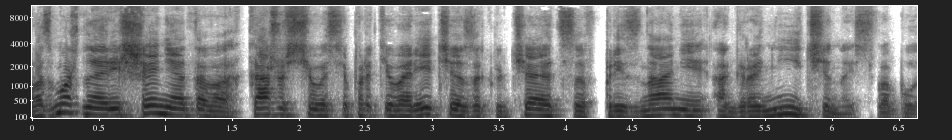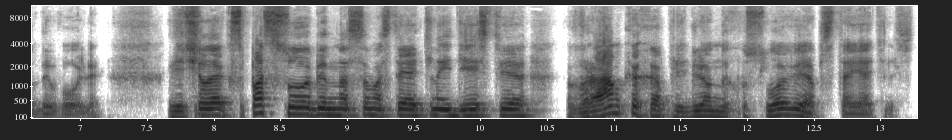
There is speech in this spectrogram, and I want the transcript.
Возможное решение этого кажущегося противоречия заключается в признании ограниченной свободы воли, где человек способен на самостоятельные действия в рамках определенных условий и обстоятельств.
